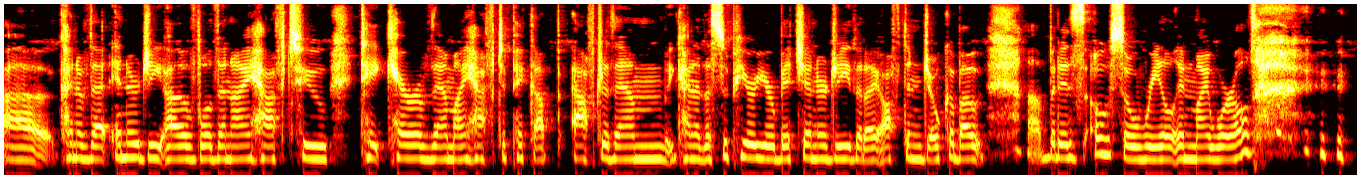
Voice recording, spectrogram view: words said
uh, kind of that energy of well then i have to take care of them. I have to pick up after them. Kind of the superior bitch energy that i often joke about uh, but is oh so real in my world.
